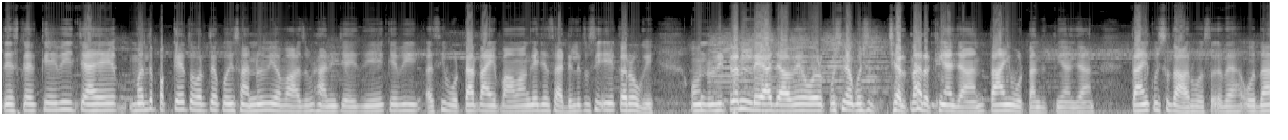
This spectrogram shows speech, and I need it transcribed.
ਤੇ ਇਸ ਕਰਕੇ ਵੀ ਚਾਹੇ ਮਤਲਬ ਪੱਕੇ ਤੌਰ ਤੇ ਕੋਈ ਸਾਨੂੰ ਵੀ ਆਵਾਜ਼ ਉਠਾਣੀ ਚਾਹੀਦੀ ਹੈ ਕਿ ਵੀ ਅਸੀਂ ਵੋਟਾਂ ਤਾਂ ਹੀ ਪਾਵਾਂਗੇ ਜੇ ਸਾਡੇ ਲਈ ਤੁਸੀਂ ਇਹ ਕਰੋਗੇ। ਹੁਣ ਰਿਟਰਨ ਲਿਆ ਜਾਵੇ ਔਰ ਕੁਝ ਨਾ ਕੁਝ ਸ਼ਰਤਾਂ ਰੱਖੀਆਂ ਜਾਣ, ਤਾਂ ਹੀ ਵੋਟਾਂ ਦਿੱਤੀਆਂ ਜਾਣ, ਤਾਂ ਹੀ ਕੁਝ ਸੁਧਾਰ ਹੋ ਸਕਦਾ ਹੈ। ਉੱਦਾਂ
